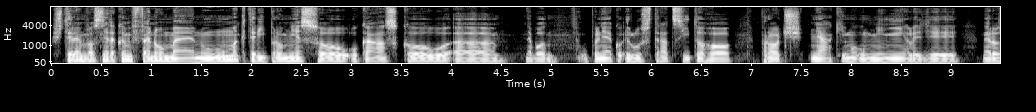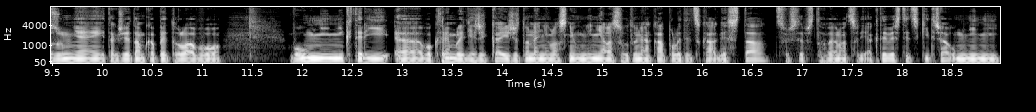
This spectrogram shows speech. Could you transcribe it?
čtyřem vlastně takovým fenoménům, který pro mě jsou ukázkou eh, nebo úplně jako ilustrací toho, proč nějakému umění lidi nerozumějí, takže je tam kapitola o, o umění, který, eh, o kterém lidi říkají, že to není vlastně umění, ale jsou to nějaká politická gesta, což se vztahuje na celý aktivistický třeba umění.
